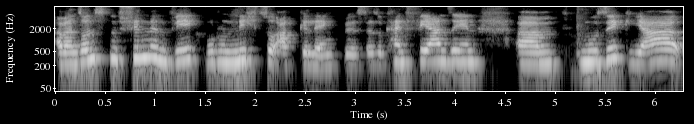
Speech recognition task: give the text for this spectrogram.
Aber ansonsten finde einen Weg, wo du nicht so abgelenkt bist. Also kein Fernsehen, ähm, Musik, ja,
